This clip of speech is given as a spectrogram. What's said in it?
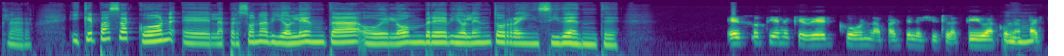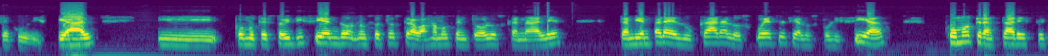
Claro. ¿Y qué pasa con eh, la persona violenta o el hombre violento reincidente? Eso tiene que ver con la parte legislativa, con la parte judicial y como te estoy diciendo, nosotros trabajamos en todos los canales también para educar a los jueces y a los policías cómo tratar este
